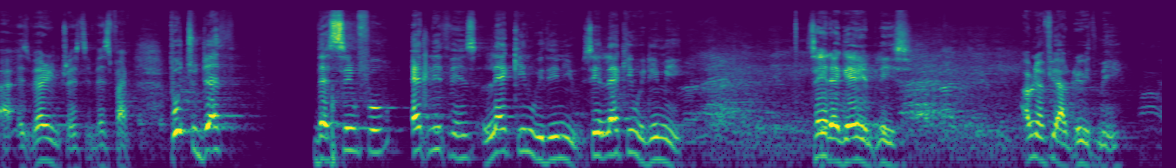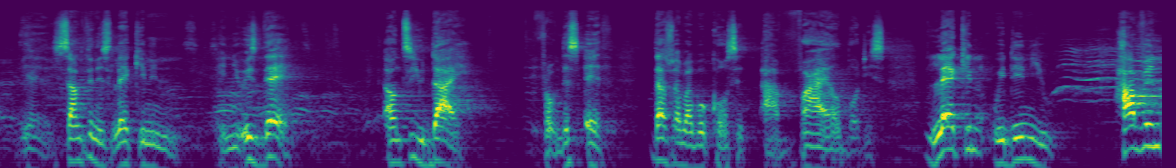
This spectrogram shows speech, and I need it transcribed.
Uh, it's very interesting. Verse 5. Put to death the sinful earthly things lurking within you. Say, lurking within me. Say it again, please. How many of you agree with me? Yeah, something is lurking in, in you. It's there until you die from this earth. That's why Bible calls it our vile bodies. Lurking within you, having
